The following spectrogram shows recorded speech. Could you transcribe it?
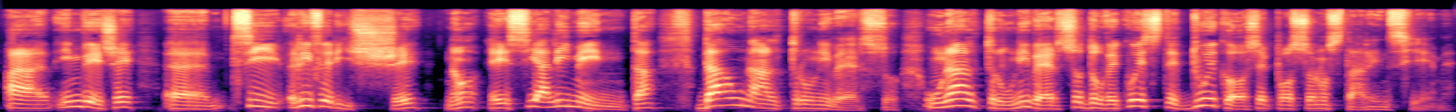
eh, invece eh, si riferisce no? e si alimenta da un altro universo, un altro universo dove queste due cose possono stare insieme.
